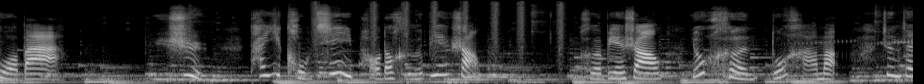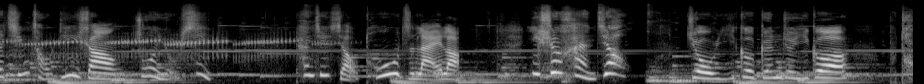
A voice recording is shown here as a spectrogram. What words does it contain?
我吧？于是，她一口气跑到河边上。河边上有很多蛤蟆，正在青草地上做游戏。看见小兔子来了，一声喊叫，就一个跟着一个。扑通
